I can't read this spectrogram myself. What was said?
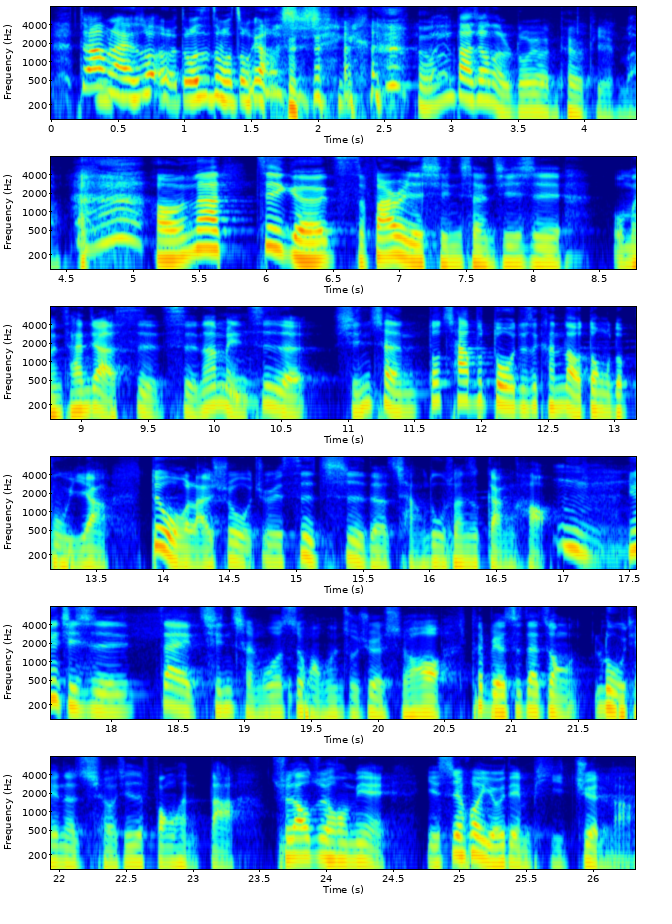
对他们来说耳朵是这么重要的事情。嗯，大象的耳朵有很特别嘛。好，那这个 Safari 的行程其实我们参加了四次，那每次的、嗯。行程都差不多，就是看到的动物都不一样。对我来说，我觉得四次的长度算是刚好。嗯，因为其实，在清晨或是黄昏出去的时候，特别是在这种露天的车，其实风很大，吹到最后面也是会有点疲倦啦，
